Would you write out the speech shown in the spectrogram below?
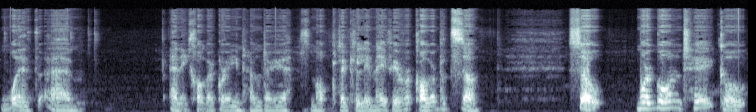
with um, any colour green will do you. It's not particularly my favourite colour but still. So we're going to go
